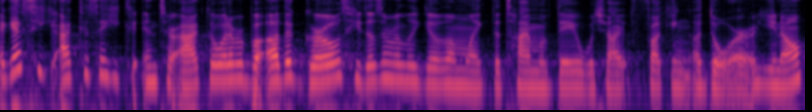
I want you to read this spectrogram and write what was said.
I guess he, I could say he could interact or whatever, but other girls, he doesn't really give them like the time of day, which I fucking adore. You know,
